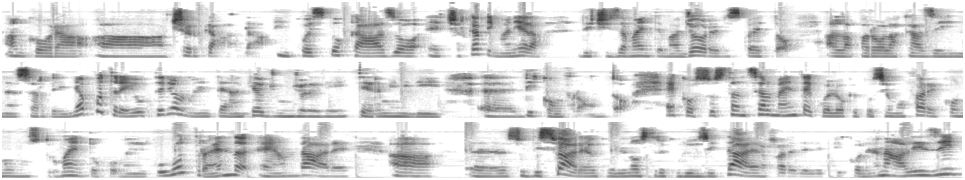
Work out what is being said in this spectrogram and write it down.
ancora uh, cercata. In questo caso è cercata in maniera decisamente maggiore rispetto alla parola case in Sardegna. Potrei ulteriormente anche aggiungere dei termini di, eh, di confronto. Ecco, sostanzialmente quello che possiamo fare con uno strumento come Google Trend è andare a eh, soddisfare alcune nostre curiosità e a fare delle piccole analisi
